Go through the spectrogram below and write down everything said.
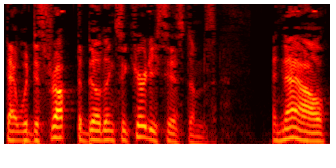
that would disrupt the building's security systems. And now,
